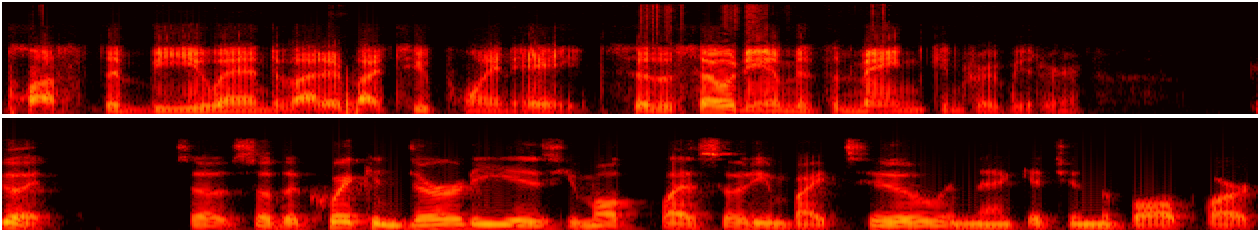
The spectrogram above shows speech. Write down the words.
plus the BUN divided by 2.8. So the sodium is the main contributor. Good. So, so the quick and dirty is you multiply sodium by two, and that gets you in the ballpark.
